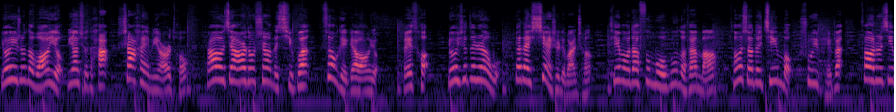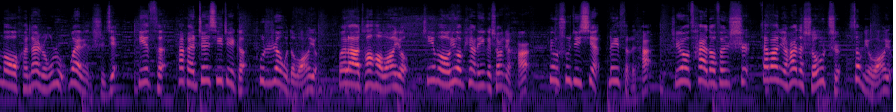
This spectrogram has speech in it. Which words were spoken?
游戏中的网友要求他杀害一名儿童，然后将儿童身上的器官送给该网友。没错，游戏的任务要在现实里完成。金某的父母工作繁忙，从小对金某疏于陪伴，造成金某很难融入外面的世界。因此，他很珍惜这个布置任务的网友。为了讨好网友，金某又骗了一个小女孩，用数据线勒死了她，只用菜刀分尸，再把女孩的手指送给网友。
